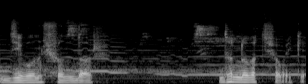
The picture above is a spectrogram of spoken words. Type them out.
জীবন সুন্দর। ধন্যবাদ সবাইকে।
